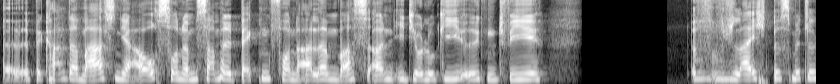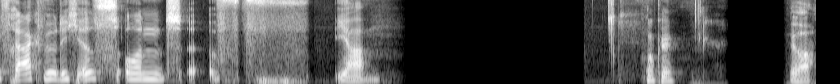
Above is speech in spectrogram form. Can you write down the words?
äh, bekanntermaßen ja auch so einem Sammelbecken von allem, was an Ideologie irgendwie äh, leicht bis mittelfragwürdig ist und äh, ja. Okay. Ja,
